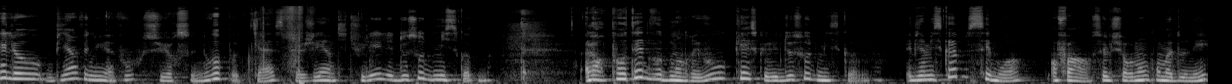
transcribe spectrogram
Hello, bienvenue à vous sur ce nouveau podcast que j'ai intitulé Les dessous de Miscom. Alors peut-être vous demanderez-vous, qu'est-ce que les dessous de Miscom? Eh bien Miscom, c'est moi. Enfin, c'est le surnom qu'on m'a donné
